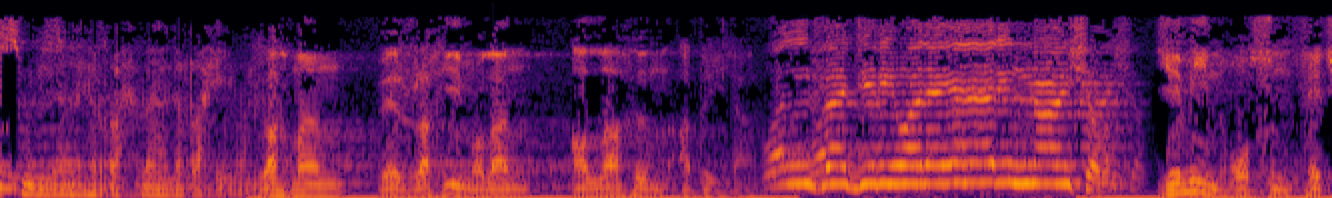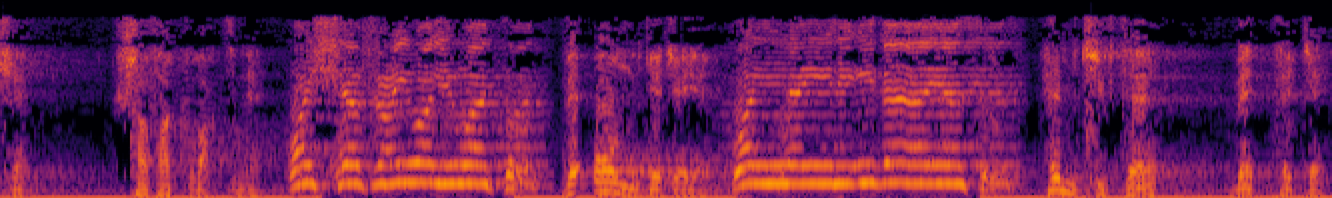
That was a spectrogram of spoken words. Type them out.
Bismillahirrahmanirrahim. Rahman ve Rahim olan Allah'ın adıyla. Yemin olsun fecre, şafak vaktine. Ve on geceye. Hem çifte ve teke.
